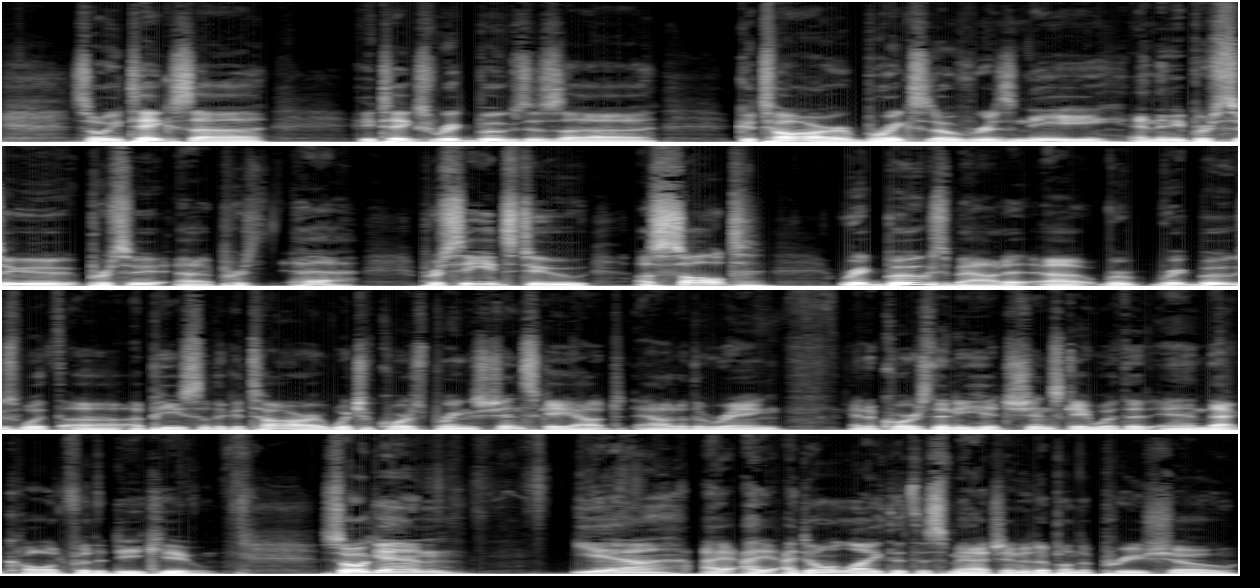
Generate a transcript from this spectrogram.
so he takes uh he takes Rick Boogs' uh guitar, breaks it over his knee, and then he pursue pursue uh, per, uh, proceeds to assault Rick Boogs about it. Uh, Rick Boogs with uh, a piece of the guitar, which of course brings Shinsuke out out of the ring, and of course then he hits Shinsuke with it, and that called for the DQ. So again, yeah, I, I, I don't like that this match ended up on the pre-show.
